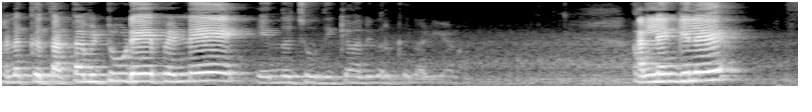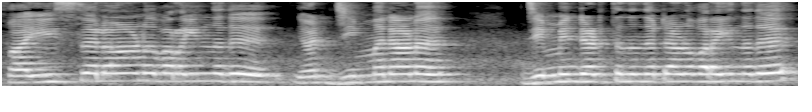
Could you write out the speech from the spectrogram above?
അനക്ക് തട്ടമിട്ടൂടെ പെണ്ണേ എന്ന് ചോദിക്കാൻ ഇവർക്ക് കഴിയണം. അല്ലെങ്കിൽ ഫൈസലാണ് പറയുന്നത്. ഞാൻ ജിമ്മനാണ്. ജിമ്മിന്റെ അടുത്ത് നിന്നിട്ടാണ് പറയുന്നത്.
